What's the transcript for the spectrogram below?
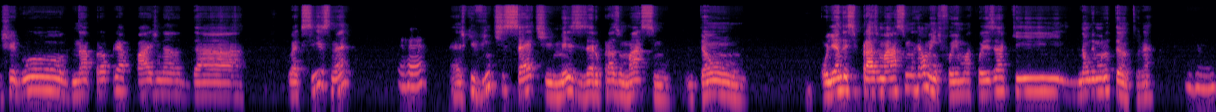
chegou na própria página da UXIS, né? Uhum. acho que 27 meses era o prazo máximo. Então, olhando esse prazo máximo, realmente foi uma coisa que não demorou tanto, né? Uhum.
